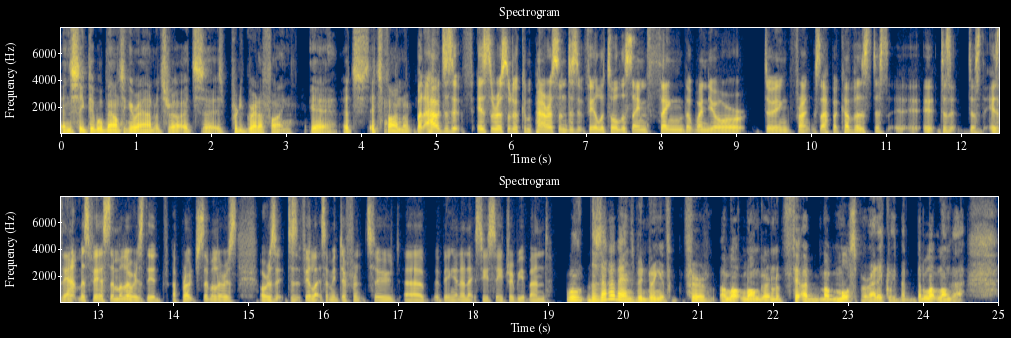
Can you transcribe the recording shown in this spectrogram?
and see people bouncing around. It's it's uh, it's pretty gratifying. Yeah, it's it's fun. But how does it? Is there a sort of comparison? Does it feel at all the same thing that when you're doing Frank Zappa covers? Does it, does it does is the atmosphere similar? Is the approach similar? Is or is it does it feel like something different to uh, being in an XTC tribute band? Well, the Zappa band's been doing it for, for a lot longer and uh, more sporadically, but but a lot longer.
